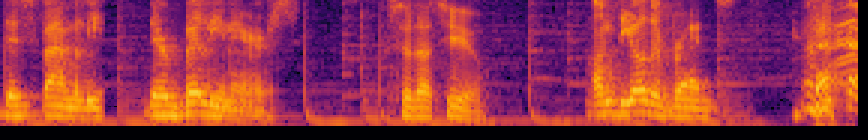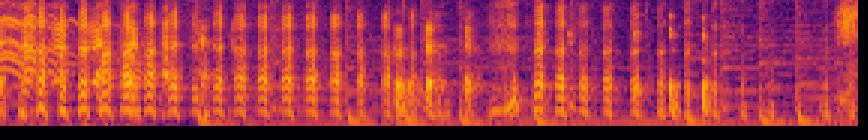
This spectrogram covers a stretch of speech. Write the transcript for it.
this family, they're billionaires. So that's you. I'm the other branch.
